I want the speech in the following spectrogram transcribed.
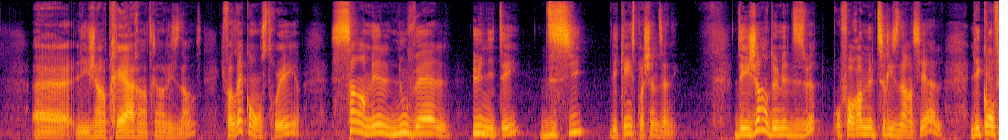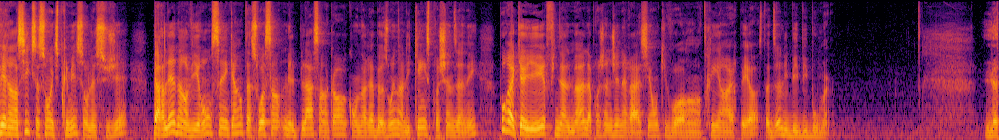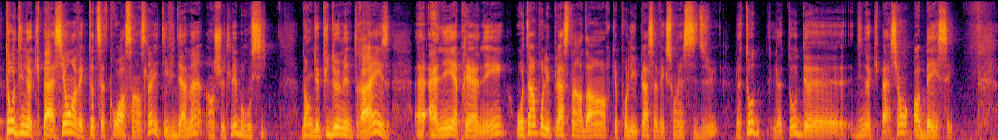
euh, les gens prêts à rentrer en résidence, il faudrait construire 100 000 nouvelles unités d'ici les 15 prochaines années. Déjà en 2018, au forum multirésidentiel, les conférenciers qui se sont exprimés sur le sujet parlaient d'environ 50 à 60 000 places encore qu'on aurait besoin dans les 15 prochaines années pour accueillir finalement la prochaine génération qui va rentrer en RPA, c'est-à-dire les baby boomers. Le taux d'inoccupation avec toute cette croissance-là est évidemment en chute libre aussi. Donc, depuis 2013, euh, année après année, autant pour les places standards que pour les places avec soins assidus, le taux, le d'inoccupation a baissé.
